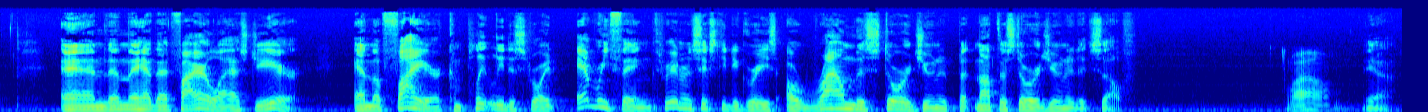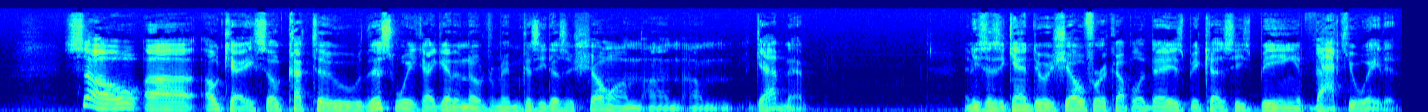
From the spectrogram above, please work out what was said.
And then they had that fire last year, and the fire completely destroyed everything 360 degrees around the storage unit, but not the storage unit itself. Wow. Yeah. So, uh, okay, so cut to this week. I get a note from him because he does a show on, on, on Gabnet. And he says he can't do a show for a couple of days because he's being evacuated.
